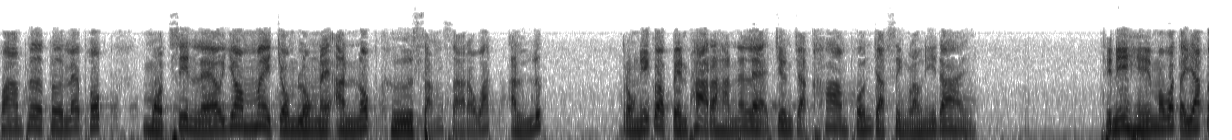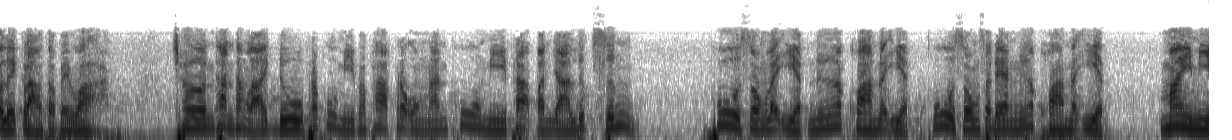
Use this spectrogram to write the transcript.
ความเพลิดเพลินและพบหมดสิ้นแล้วย่อมไม่จมลงในอันนบคือสังสารวัตรอันลึก ตรงนี้ก็เป็นพระอรหันต์นั่นแหละ จึงจะข้ามพ้นจากสิ่งเหล่านี้ได้ ทีนี้เหมวัตยักษ์ก็เลยกล่าวต่อไปว่า เชิญท่านทั้งหลายดูพระผู้มีพระภาคพระองค์นั้น ผู้มีพระปัญญาลึกซึ้ง ผู้ทรงละเอียดเนื้อความละเอียด ผู้ทรงแสดงเนื้อความละเอียด ไม่มี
